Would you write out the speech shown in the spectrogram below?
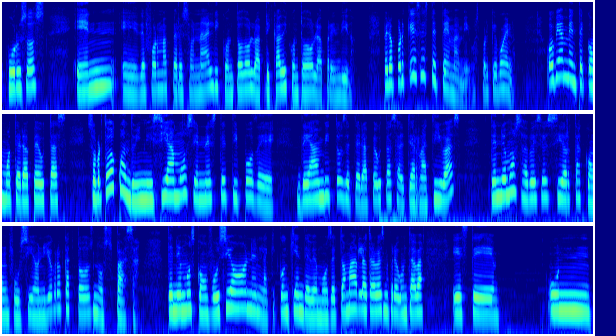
cursos en, eh, de forma personal y con todo lo aplicado y con todo lo aprendido. Pero ¿por qué es este tema, amigos? Porque, bueno, Obviamente como terapeutas, sobre todo cuando iniciamos en este tipo de, de ámbitos de terapeutas alternativas, tenemos a veces cierta confusión y yo creo que a todos nos pasa. Tenemos confusión en la que con quién debemos de tomarla. Otra vez me preguntaba este un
